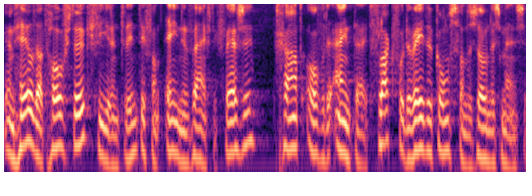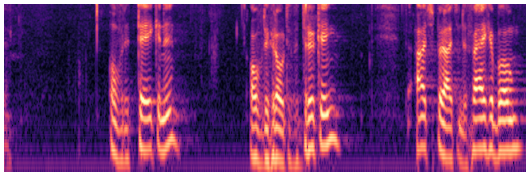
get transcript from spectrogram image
En heel dat hoofdstuk 24 van 51 versen gaat over de eindtijd, vlak voor de wederkomst van de Zoon des Mensen. Over de tekenen, over de grote verdrukking, de uitspruitende vijgenboom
